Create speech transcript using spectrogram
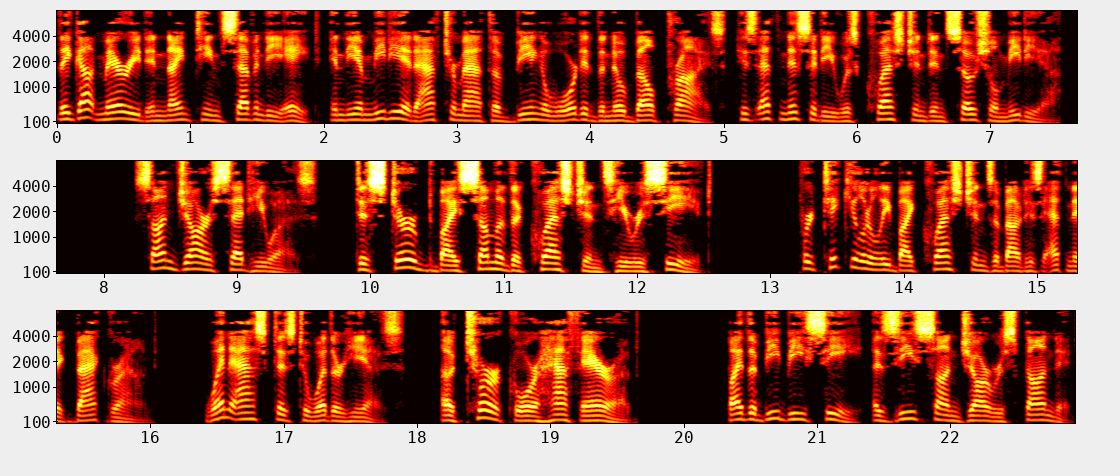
They got married in 1978. In the immediate aftermath of being awarded the Nobel Prize, his ethnicity was questioned in social media. Sancar said he was disturbed by some of the questions he received, particularly by questions about his ethnic background. When asked as to whether he is a Turk or half Arab, by the BBC, Aziz Sancar responded,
